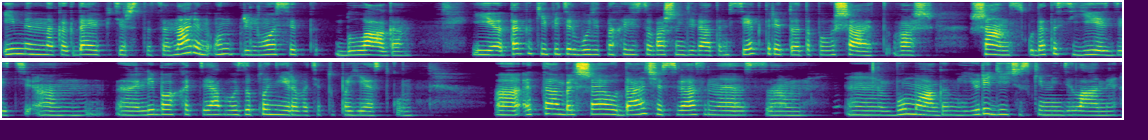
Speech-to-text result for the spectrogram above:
именно когда Юпитер стационарен, он приносит благо. И так как Юпитер будет находиться в вашем девятом секторе, то это повышает ваш шанс куда-то съездить, эм, э, либо хотя бы запланировать эту поездку. А, это большая удача, связанная с эм, бумагами, юридическими делами.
